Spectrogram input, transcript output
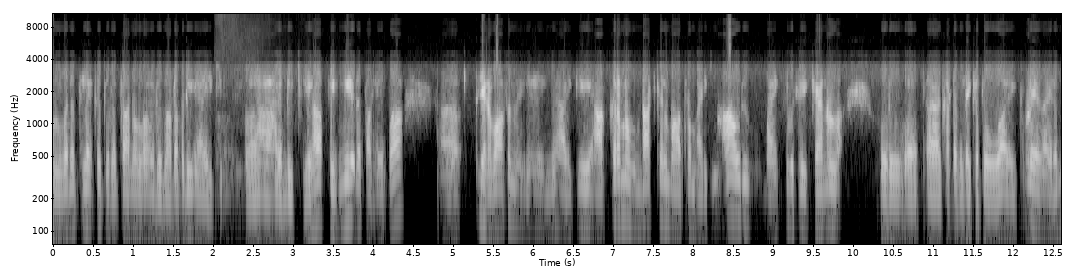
ഉൾവനത്തിലേക്ക് തുരത്താനുള്ള ഒരു നടപടിയായിരിക്കും ആരംഭിക്കുക. പിന്നീട് പടയപ്പ ജനവാസ മേഖലയിൽ ഈ ആക്രമണം ഉണ്ടാക്കിയാൽ മാത്രമായിരിക്കും ആ ഒരു മയക്കുവെടിക്കാനുള്ള ഒരു ഘട്ടത്തിലേക്ക് പോവുക. ഇപ്പോൾ ഏതായാലും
